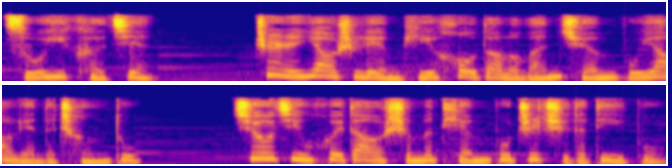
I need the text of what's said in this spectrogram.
足以可见。这人要是脸皮厚到了完全不要脸的程度，究竟会到什么恬不知耻的地步？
